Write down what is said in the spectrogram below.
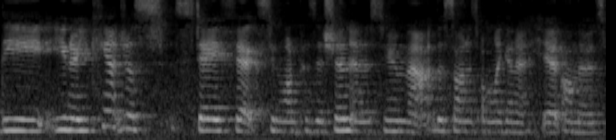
the you know you can't just stay fixed in one position and assume that the sun is only going to hit on those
